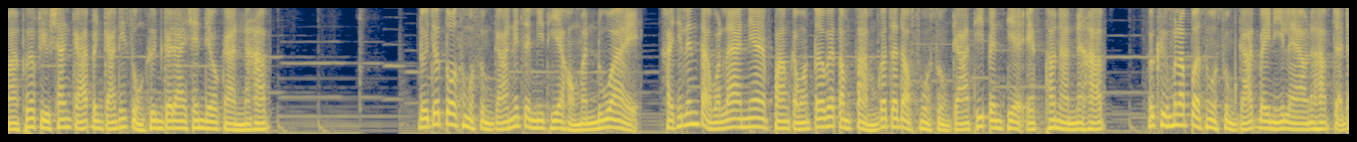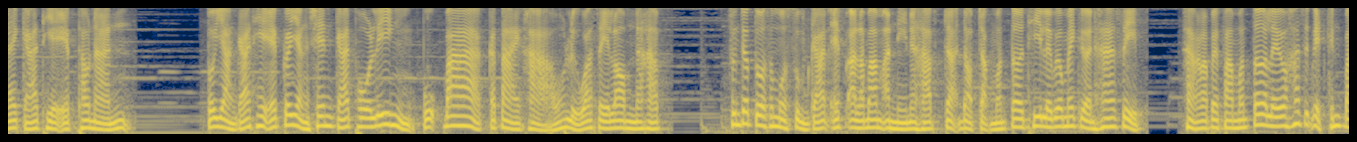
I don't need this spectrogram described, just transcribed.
มาเพื่อฟิวชั่นการ์ดเป็นการ์ดที่สูงขึ้นก็ได้เช่นเดียวกันนะครับ โดยเจ้าตัวสมุดสุ่มการ์ดนี่จะมี tier ของมันด้วย ใครที่เล่นแต่วันแรกเนี่ยฟาร์มกับมอนเตอร์เวทต่ำๆก็จะ drop สมุดสุ่มการ์ดที่เป็น tier F เท่านั้นนะครับ ก็คือเมื่อเราเปิดสมุดสุ่มการ์ดใบนี้แล้วนะครับ จะได้การ์ด tier F เท่านั้น ตัวอย่างการ์ดเทียร์ F ก็อย่างเช่นการ์ดโพริ่งปูป้ากระต่ายขาว หรือว่าเซรั่มนะครับซึ่งเจ้าตัวสมุดสุ่มการ์ด F อัลบั้มอันนี้นะครับจะ drop จากมอนเตอร์ที่เลเวลไม่เกิน 50 หากเราไปฟาร์มมอนเตอร์เลเวล51 ขึ้นไป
